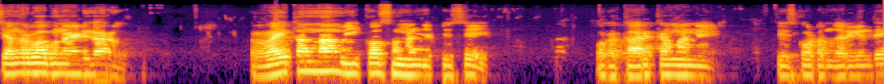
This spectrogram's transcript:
చంద్రబాబు నాయుడు గారు రైతన్న మీకోసం అని చెప్పేసి ఒక కార్యక్రమాన్ని తీసుకోవటం జరిగింది.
